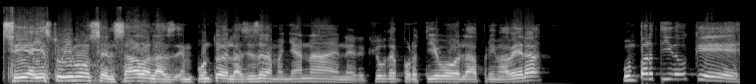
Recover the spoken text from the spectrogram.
Sí, ahí estuvimos el sábado a las, en punto de las 10 de la mañana en el Club Deportivo La Primavera. Un partido que,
